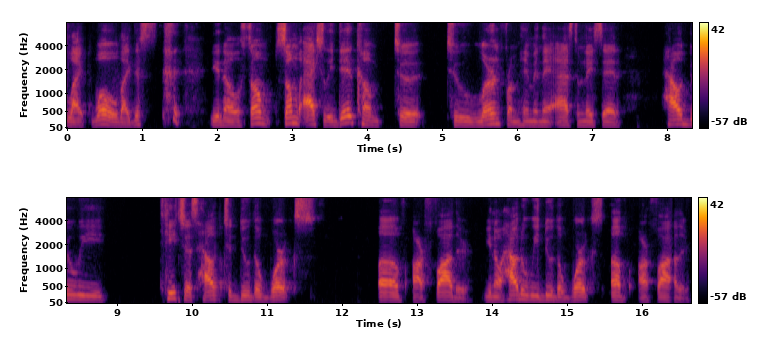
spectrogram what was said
like whoa like this you know some some actually did come to to learn from him and they asked him they said how do we teach us how to do the works of our father? You know how do we do the works of our father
